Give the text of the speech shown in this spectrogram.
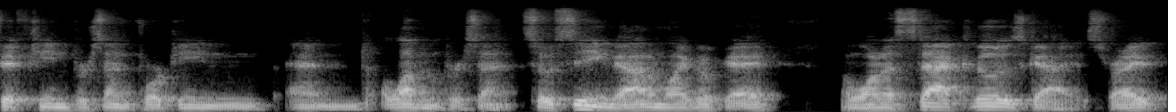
15%, 14, and 11%. So seeing that, I'm like, okay, I want to stack those guys, right?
